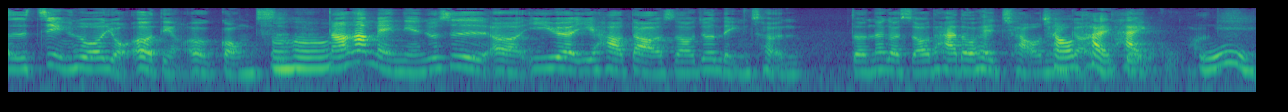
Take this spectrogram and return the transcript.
直径说有二点二公尺，哦、然后它每年就是呃一月一号到的时候，就凌晨的那个时候，它都会敲那个太鼓。嘛，哦、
